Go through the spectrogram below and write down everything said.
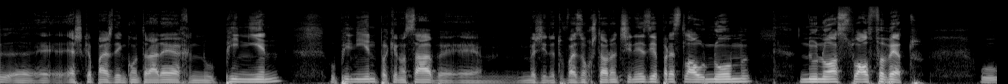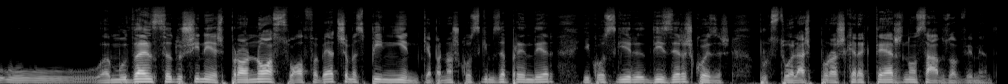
eh, és capaz de encontrar R no pinyin. O pinyin, para quem não sabe, é, imagina, tu vais a um restaurante chinês e aparece lá o nome no nosso alfabeto. O, o- a mudança do chinês para o nosso alfabeto chama-se pinyin, que é para nós conseguirmos aprender e conseguir dizer as coisas. Porque se tu olhas para os caracteres, não sabes, obviamente.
